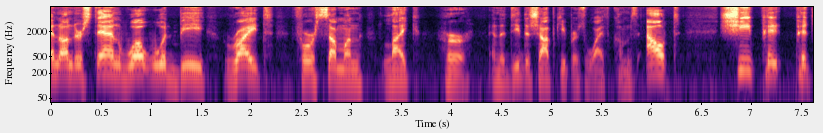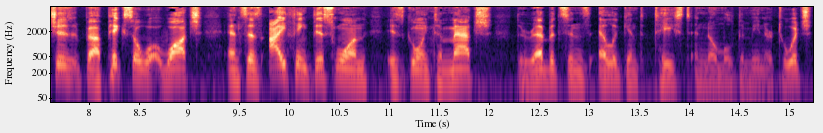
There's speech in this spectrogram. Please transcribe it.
and understand what would be right for someone like her. And indeed, the shopkeeper's wife comes out. She pitches, uh, picks a watch and says, I think this one is going to match the Rebbetzins' elegant taste and noble demeanor. To which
